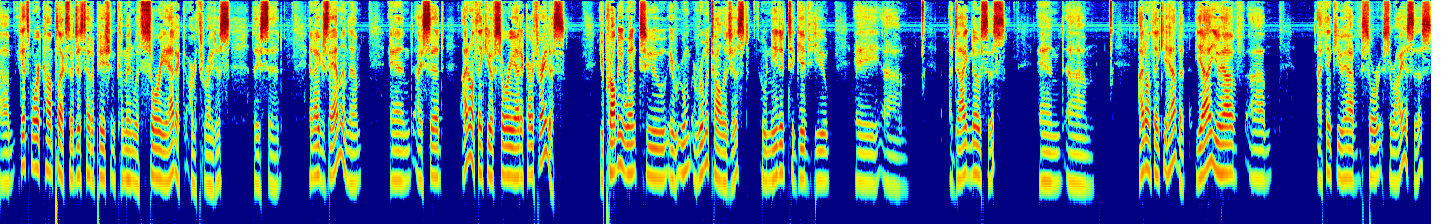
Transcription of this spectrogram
Um, it gets more complex. I just had a patient come in with psoriatic arthritis, they said. And I examined them and I said, I don't think you have psoriatic arthritis. You probably went to a, rheum- a rheumatologist who needed to give you a, um, a diagnosis, and um, I don't think you have it. Yeah, you have, um, I think you have psor- psoriasis,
